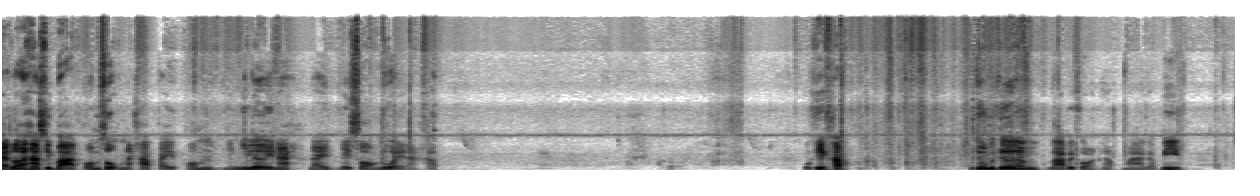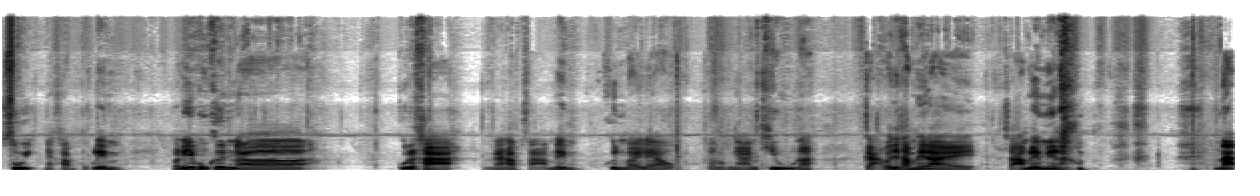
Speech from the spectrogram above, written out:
850 บาทพร้อมส่งนะครับ ไปพร้อมอย่างนี้เลยนะ ได้ได้ซองด้วยนะครับ โอเคครับ ผมตัวเบเกอร์ต้องลาไปก่อนครับ มากับมีดซุยนะครับหกเล่ม ตอนนี้ผมขึ้นกุรคานะครับสามเล่มขึ้นไว้แล้วสำหรับงานคิวนะกะว่าจะทำให้ได้สามเล่มนี่แหละครับ น่า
